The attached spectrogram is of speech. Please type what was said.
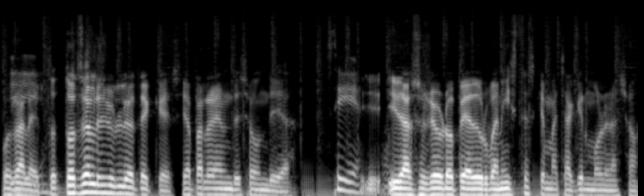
Pues I- vale, to tots les biblioteques, ja parlarem d'això un dia. Sí, I, i de l'Associació Europea d'Urbanistes que m'aixaquen molt en això.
